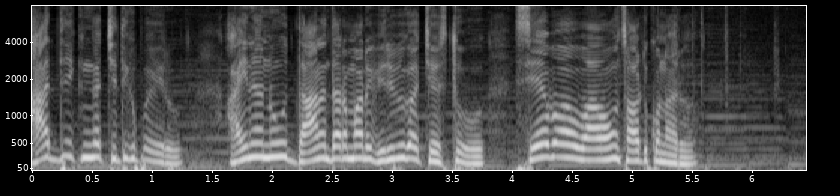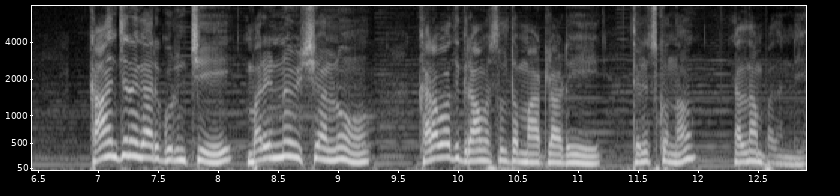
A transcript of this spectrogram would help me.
ఆర్థికంగా చితికిపోయారు. అయినను దాన ధర్మాలు విరివిగా చేస్తూ సేవాభావం చాటుకున్నారు. కాంచన గారి గురించి మరెన్నో విషయాలను కరవాది గ్రామస్తులతో మాట్లాడి తెలుసుకుందాం. వెళ్దాం పదండి.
